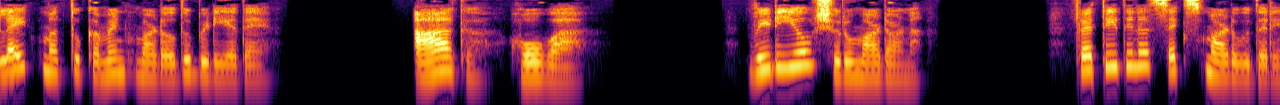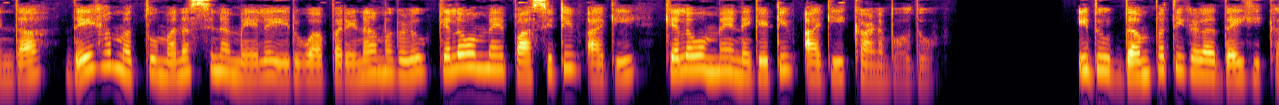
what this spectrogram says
ಲೈಕ್ ಮತ್ತು ಕಮೆಂಟ್ ಮಾಡೋದು ಬಿಡಿಯದೆ. ಆಗ ಹೋವಾ. ವಿಡಿಯೋ ಶುರು ಮಾಡೋಣ. ಪ್ರತಿದಿನ ಸೆಕ್ಸ್ ಮಾಡುವುದರಿಂದ ದೇಹ ಮತ್ತು ಮನಸ್ಸಿನ ಮೇಲೆ ಇರುವ ಪರಿಣಾಮಗಳು ಕೆಲವೊಮ್ಮೆ ಪಾಸಿಟಿವ್ ಆಗಿ, ಕೆಲವೊಮ್ಮೆ ನೆಗೆಟಿವ್ ಆಗಿ ಕಾಣಬಹುದು. ಇದು ದಂಪತಿಗಳ ದೈಹಿಕ,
